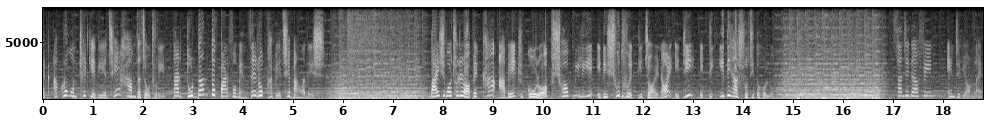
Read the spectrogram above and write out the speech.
এক আক্রমণ ঠেকিয়ে দিয়েছে হামজা চৌধুরী। তার দুর্দান্ত পারফরমেন্সে রক্ষা পেয়েছে বাংলাদেশ। বাইশ বছরের অপেক্ষা, আবেগ, গৌরব সব মিলিয়ে এটি শুধু একটি জয় নয়, এটি একটি ইতিহাস রচিত হলো। Sanjida Afrin, NTV online.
